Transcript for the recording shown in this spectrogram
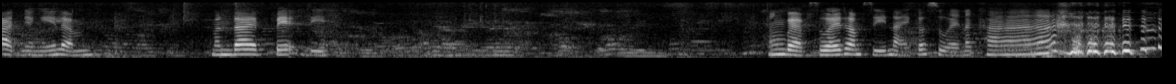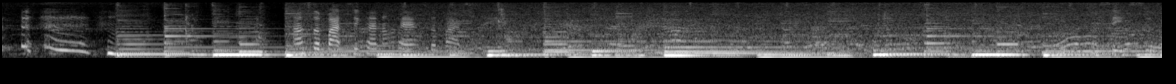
าติอย่างนี้แหละ มันได้เป๊ะดีนางแบบสวยทำสีไหนก็สวยนะคะเอาสะบัดสิคะน้องแพงสะบัดสีสว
